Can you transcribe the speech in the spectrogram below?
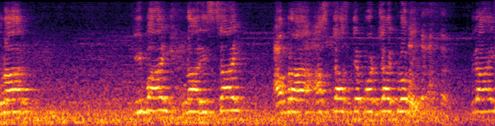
উনার কৃপায়, উনার ইচ্ছায় আমরা আস্তে আস্তে পর্যায়ক্রমে প্রায়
